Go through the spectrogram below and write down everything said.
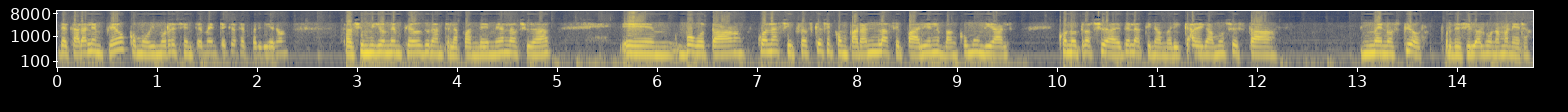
de cara al empleo, como vimos recientemente que se perdieron casi un millón de empleos durante la pandemia en la ciudad. Bogotá, con las cifras que se comparan en la CEPAL y en el Banco Mundial con otras ciudades de Latinoamérica, digamos, está menos peor, por decirlo de alguna manera.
